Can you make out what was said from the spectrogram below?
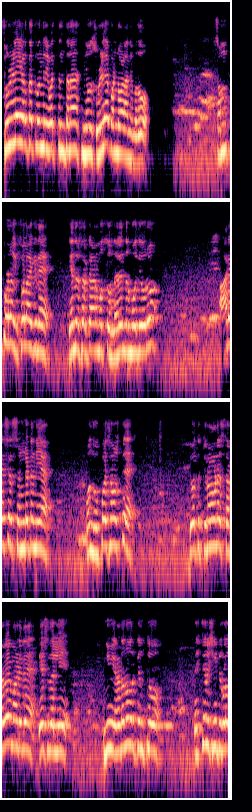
ಸುಳ್ಳೇ ಹೇಳ್ಕೊತ ಬಂದ್ರಿ ಇವತ್ತಿನ ತನ ನೀವು ಸುಳ್ಳೇ ಬಂಡವಾಳ ನಿಮ್ಮದು. ಸಂಪೂರ್ಣ ವಿಫಲ ಆಗಿದೆ ಕೇಂದ್ರ ಸರ್ಕಾರ ಮತ್ತು ನರೇಂದ್ರ ಮೋದಿ ಅವರು. ಆರ್ ಎಸ್ ಎಸ್ ಸಂಘಟನೆಯ ಒಂದು ಉಪಸಂಸ್ಥೆ ಇವತ್ತು ಚುನಾವಣೆ ಸರ್ವೆ ಮಾಡಿದೆ ದೇಶದಲ್ಲಿ. ನೀವು ಎರಡು ನೂರಕ್ಕಿಂತಲೂ ಹೆಚ್ಚಿನ ಸೀಟುಗಳು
